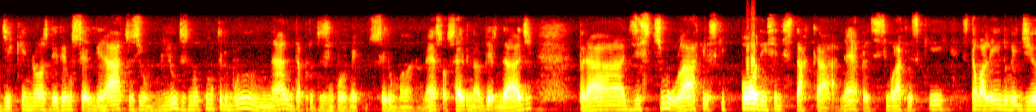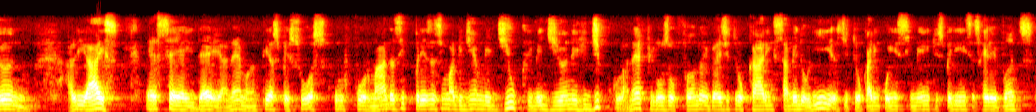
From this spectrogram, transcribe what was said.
de que nós devemos ser gratos e humildes não contribui em nada para o desenvolvimento do ser humano. Né? Só serve, na verdade, para desestimular aqueles que podem se destacar, né? para desestimular aqueles que estão além do mediano. Aliás, essa é a ideia, né? manter as pessoas conformadas e presas em uma vidinha medíocre, mediana e ridícula, né? filosofando ao invés de trocarem sabedorias, de trocarem conhecimento, experiências relevantes,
